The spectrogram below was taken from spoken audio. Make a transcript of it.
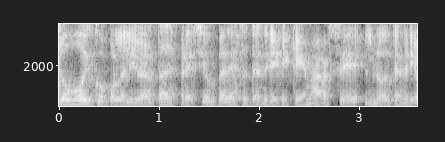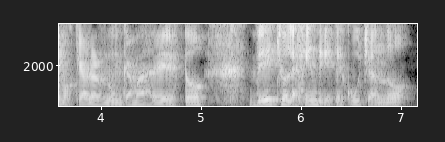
Yo voy con- por la libertad de expresión, pero esto tendría que quemarse y no tendríamos que hablar nunca más de esto. De hecho, la gente que está escuchando,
